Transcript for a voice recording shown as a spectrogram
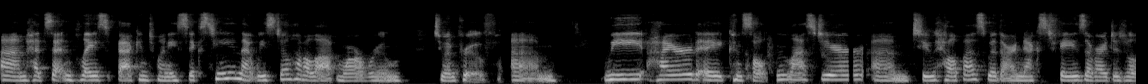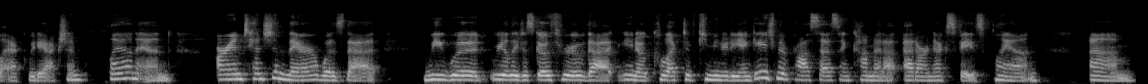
um, had set in place back in 2016 that we still have a lot more room to improve. Um, we hired a consultant last year um, to help us with our next phase of our digital equity action plan. And our intention there was that we would really just go through that, you know, collective community engagement process and come at, at our next phase plan. Um,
